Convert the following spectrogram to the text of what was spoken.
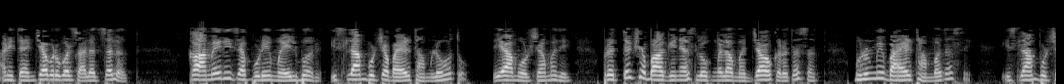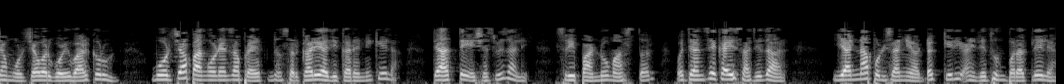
आणि त्यांच्याबरोबर चालत चालत कामेरीचा पुढे मैलभर इस्लामपूरच्या बाहेर थांबलो होतो. या मोर्चामध्ये प्रत्यक्ष बाग घेण्यास लोक मला मज्जाव करत असत. म्हणून मी बाहेर थांबत असे. इस्लामपूरच्या मोर्चावर गोळीबार करून मोर्चा पांगवण्याचा प्रयत्न सरकारी अधिकाऱ्यांनी केला. त्यात ते यशस्वी झाले. श्री पांडू मास्तर व त्यांचे काही साथीदार यांना पोलिसांनी अटक केली आणि तेथून परतलेल्या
